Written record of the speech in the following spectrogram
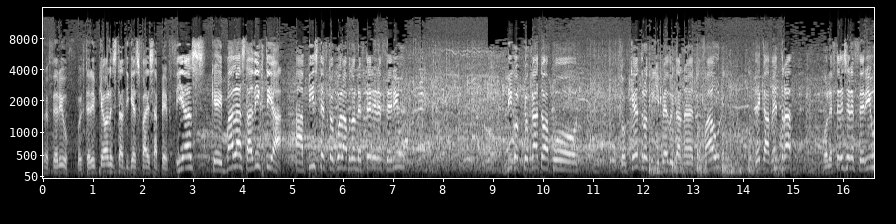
Ελευθερίου που εκτελεί πια όλες τις στατικές φάσεις απευθείας και η μπάλα στα δίχτυα. Απίστευτο γκολ από τον Λευτέρη Ελευθερίου. Λίγο πιο κάτω από το κέντρο του γηπέδου ήταν ε, το φάουλ. 10 μέτρα. Ο Λευτέρης Ελευθερίου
